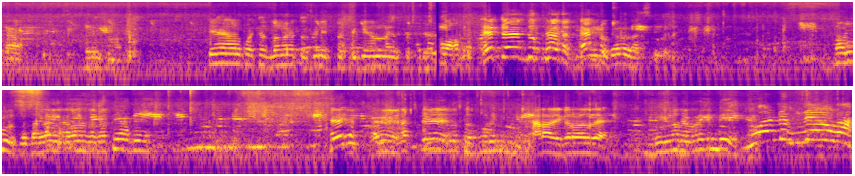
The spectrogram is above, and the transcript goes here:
টাকা পয়সা জমে তো জিনিসপত্র কিনুন না একটু একটু খেয়ে দেন একটু এই, আজকে সারা এগারো যায় Guarda Beulah.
